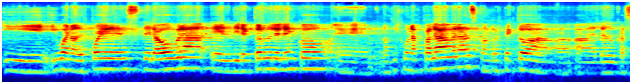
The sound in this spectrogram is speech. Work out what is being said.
y, bueno, después de la obra, el director del elenco nos dijo unas palabras con respecto a la educación.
